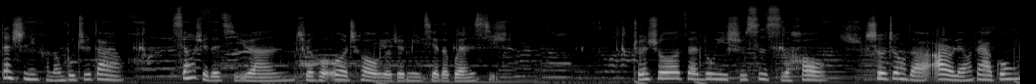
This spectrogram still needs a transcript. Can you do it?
但是你可能不知道，香水的起源却和恶臭有着密切的关系。传说在路易十四死后，摄政的奥尔良大公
